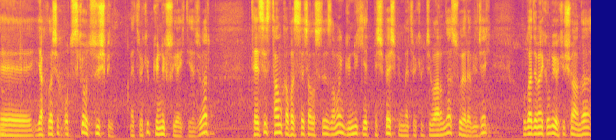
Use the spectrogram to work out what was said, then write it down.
eee, yaklaşık 32-33 bin metreküp günlük suya ihtiyacı var. Tesis tam kapasite çalıştığı zaman günlük 75 bin metreküp civarında su verebilecek. Bu da demek oluyor ki şu anda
